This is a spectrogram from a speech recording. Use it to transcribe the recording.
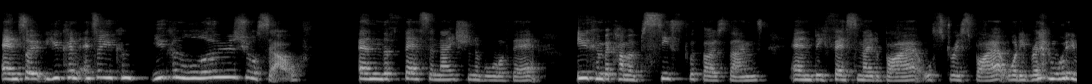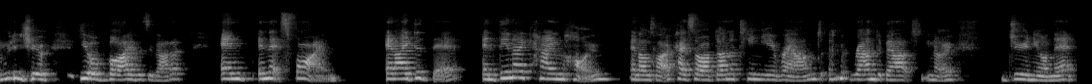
And so you can, and so you can, you can lose yourself in the fascination of all of that. You can become obsessed with those things and be fascinated by it or stressed by it, whatever, whatever your, your vibe is about it. And, and that's fine. And I did that. And then I came home and I was like, okay, so I've done a 10 year round, roundabout, you know, journey on that.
